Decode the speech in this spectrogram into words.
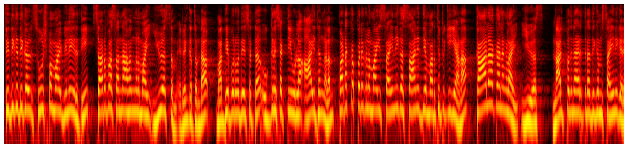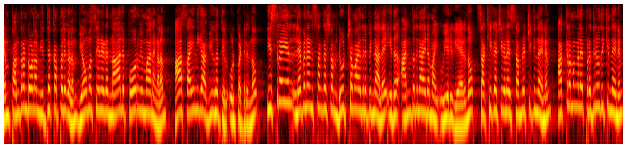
സ്ഥിതിഗതികൾ സൂക്ഷ്മമായി വിലയിരുത്തി സർവസന്നാഹങ്ങളുമായി യു എസും രംഗത്തുണ്ട്. മധ്യപൂർവദേശത്ത് ഉഗ്രശക്തിയുള്ള ആയുധങ്ങളും പടക്കപ്പലുകളുമായി സൈനിക സാന്നിധ്യം വർദ്ധിപ്പിക്കുകയാണ് കാലാകാലങ്ങളായി യു എസ് നാൽപ്പതിനായിരത്തിലധികം സൈനികരും പന്ത്രണ്ടോളം യുദ്ധക്കപ്പലുകളും വ്യോമസേനയുടെ നാല് പോർ വിമാനങ്ങളും ആ സൈനിക വ്യൂഹത്തിൽ ഉൾപ്പെട്ടിരുന്നു. ഇസ്രായേൽ ലെബനൻ സംഘർഷം രൂക്ഷമായതിനു പിന്നാലെ ഇത് അൻപതിനായിരമായി ഉയരുകയായിരുന്നു. സഖ്യകക്ഷികളെ സംരക്ഷിക്കുന്നതിനും അക്രമങ്ങളെ പ്രതിരോധിക്കുന്നതിനും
